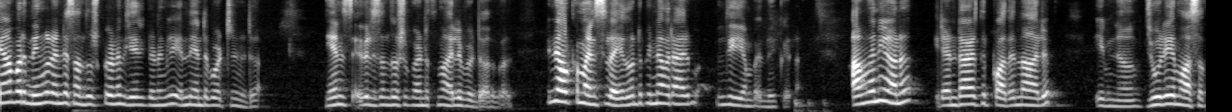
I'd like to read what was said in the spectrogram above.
ഞാൻ പറഞ്ഞു നിങ്ങൾ എന്നെ സന്തോഷിപ്പിക്കണം വിചാരിക്കണമെങ്കിൽ എന്നെ എന്റെ പാട്ടിന് വിടുക. ഞാൻ ഇതിൽ സന്തോഷം കണ്ടെത്തുന്ന അതിൽ വിടുക അതുപോലെ. പിന്നെ അവർക്ക് മനസ്സിലായി. അതുകൊണ്ട് പിന്നെ അവരാരും എന്ത് ചെയ്യാൻ പറ്റില്ല അങ്ങനെയാണ് രണ്ടായിരത്തി പതിനാല് പിന്നെ ജൂലൈ മാസം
